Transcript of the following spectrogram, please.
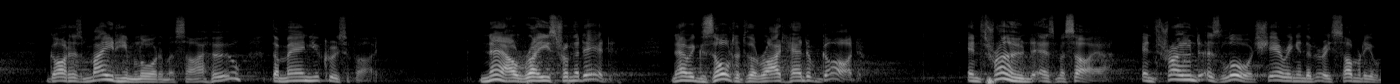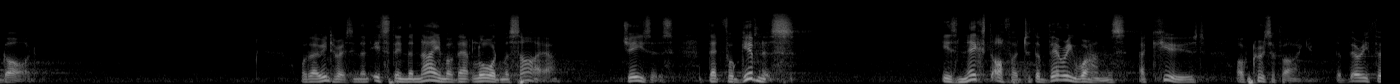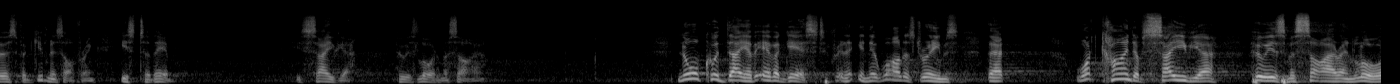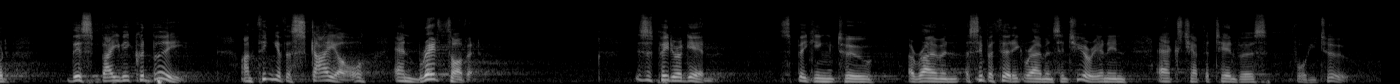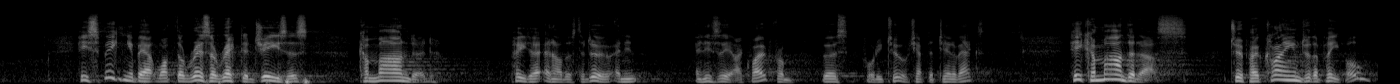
God has made him Lord and Messiah. Who? The man you crucified. Now raised from the dead, now exalted to the right hand of God, enthroned as Messiah, enthroned as Lord, sharing in the very sovereignty of God. Although interesting, that it's in the name of that Lord Messiah, Jesus, that forgiveness is next offered to the very ones accused of crucifying him. The very first forgiveness offering is to them his Saviour, who is Lord and Messiah. Nor could they have ever guessed in their wildest dreams that what kind of Saviour who is Messiah and Lord this baby could be. I'm thinking of the scale and breadth of it. This is Peter again, speaking to a Roman, a sympathetic Roman centurion in Acts chapter 10, verse 42. He's speaking about what the resurrected Jesus commanded Peter and others to do. And, in, and this is, I quote from verse 42 of chapter 10 of Acts He commanded us to proclaim to the people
